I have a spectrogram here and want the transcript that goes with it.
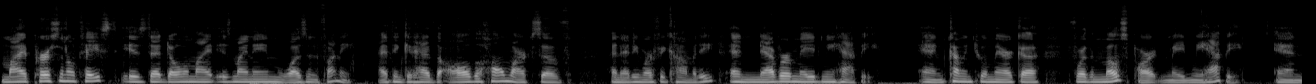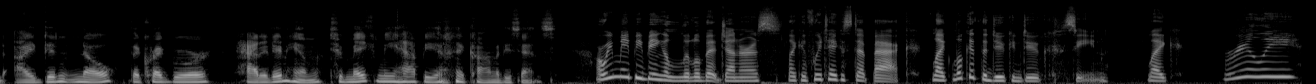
my personal taste is that Dolomite is My Name wasn't funny. I think it had the, all the hallmarks of an Eddie Murphy comedy and never made me happy. And Coming to America, for the most part, made me happy. And I didn't know that Craig Brewer had it in him to make me happy in a comedy sense. Are we maybe being a little bit generous? Like, if we take a step back, like, look at the Duke and Duke scene. Like, really?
